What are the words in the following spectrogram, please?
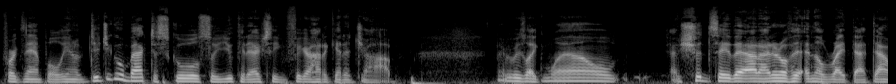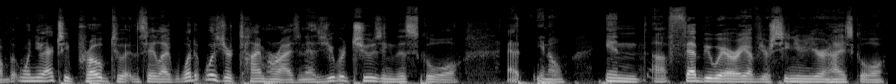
for example you know did you go back to school so you could actually figure out how to get a job everybody's like well I should say that. I don't know if, it, and they'll write that down. But when you actually probe to it and say, like, what was your time horizon as you were choosing this school? at you know in uh, February of your senior year in high school,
